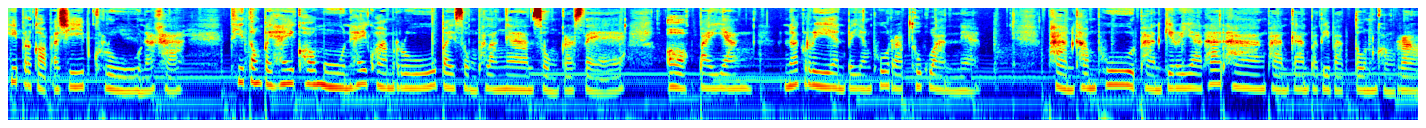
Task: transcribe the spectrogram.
ที่ประกอบอาชีพครูนะคะ ที่ต้องไปให้ข้อมูลให้ความรู้ไปส่งพลังงาน ส่งกระแส ออกไปยังนักเรียนไปยังผู้รับทุกวันเนี่ยผ่านคำพูด ผ่านกิริยาท่าทาง ผ่านการปฏิบัติตนของเรา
